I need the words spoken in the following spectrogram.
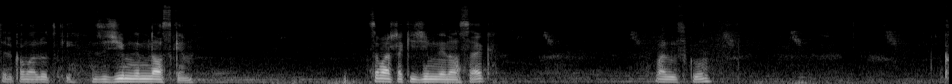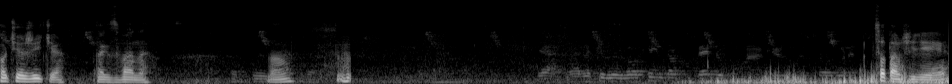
Tylko malutki, z zimnym noskiem. Co masz taki zimny nosek? Maluszku. Kocie życie, tak zwane. No. Co tam się dzieje?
